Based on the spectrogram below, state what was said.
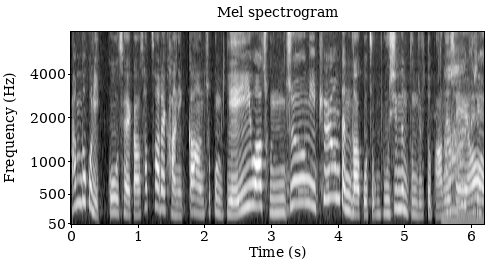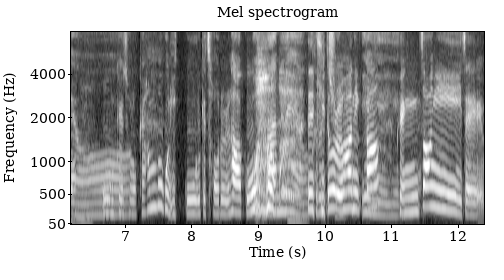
한복을 입고 제가 사찰에 가니까 조금 예의와 존중이 표현된다고 좀 보시는 분들도 많으세요. 아, 그래요. 어, 이렇게 저렇게 한복을 입고 이렇게 절을 하고 맞네요. 네, 그렇죠. 기도를 하니까 예, 예, 예. 굉장히 이제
